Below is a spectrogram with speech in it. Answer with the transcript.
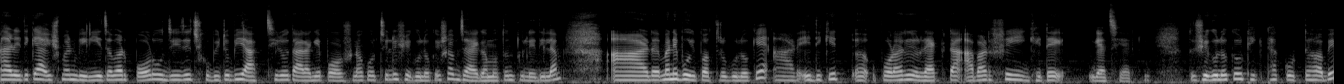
আর এদিকে আয়ুষ্মান বেরিয়ে যাওয়ার পর ও যে যে ছবি টবি আঁকছিল, তার আগে পড়াশোনা করছিল, সেগুলোকে সব জায়গা মতন তুলে দিলাম। আর মানে বইপত্রগুলোকে। আর এদিকে পড়ার র্যাকটা আবার সেই ঘেটে গেছে আর কি। তো সেগুলোকেও ঠিকঠাক করতে হবে।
